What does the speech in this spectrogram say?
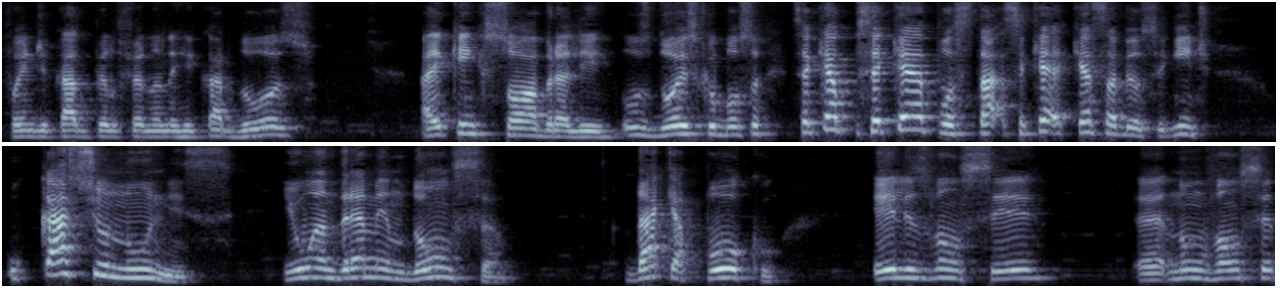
foi indicado pelo Fernando Henrique Cardoso. Aí quem que sobra ali? Os dois que o Bolsonaro. Você quer, você quer apostar? Você quer, quer saber o seguinte? O Cássio Nunes e o André Mendonça, daqui a pouco, eles vão ser. É, não vão ser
